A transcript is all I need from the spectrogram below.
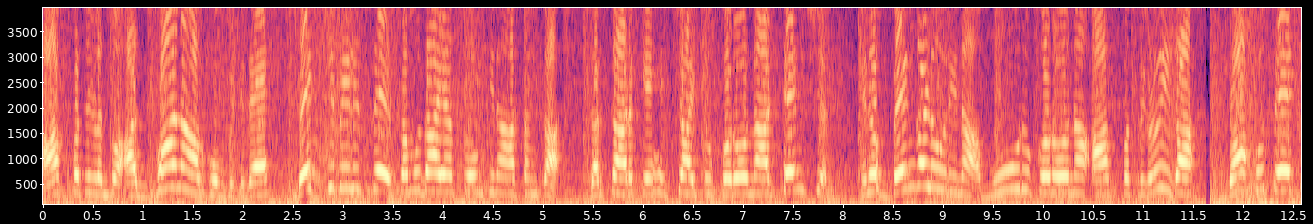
ಆಸ್ಪತ್ರೆಗಳಂತೂ ಅಧ್ವಾನ ಆಗಿ ಹೋಗ್ಬಿಟ್ಟಿದೆ. ಬೆಚ್ಚಿ ಬೀಳಿಸಿದೆ ಸಮುದಾಯ ಸೋಂಕಿನ ಆತಂಕ. ಸರ್ಕಾರಕ್ಕೆ ಹೆಚ್ಚಾಯಿತು ಕೊರೋನಾ ಟೆನ್ಷನ್. ಇನ್ನು ಬೆಂಗಳೂರಿನ ಮೂರು ಕೊರೋನಾ ಆಸ್ಪತ್ರೆಗಳು ಈಗ ಬಹುತೇಕ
